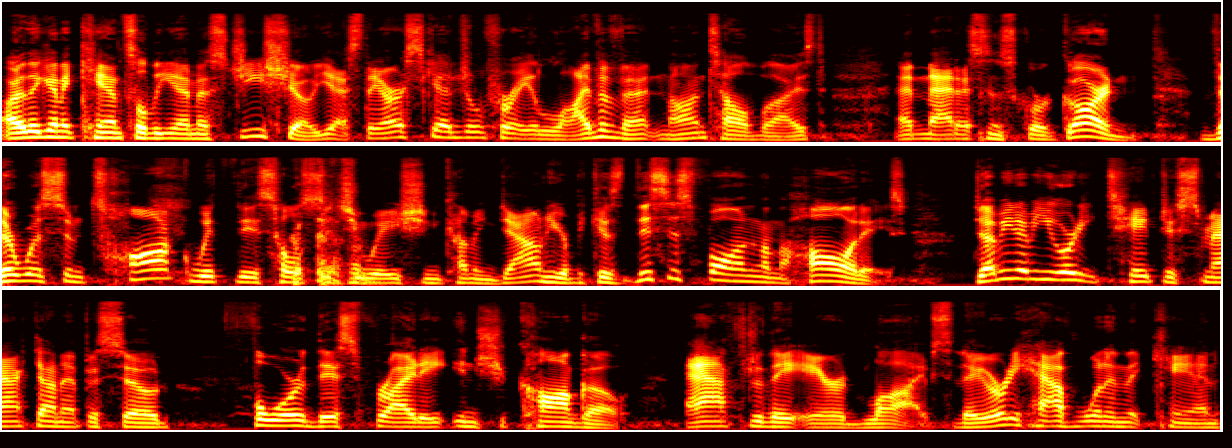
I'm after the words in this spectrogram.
"Are they going to cancel the MSG show?" Yes, they are scheduled for a live event, non-televised, at Madison Square Garden. There was some talk with this whole situation coming down here because this is falling on the holidays. WWE already taped a SmackDown episode for this Friday in Chicago after they aired live. So they already have one in the can.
